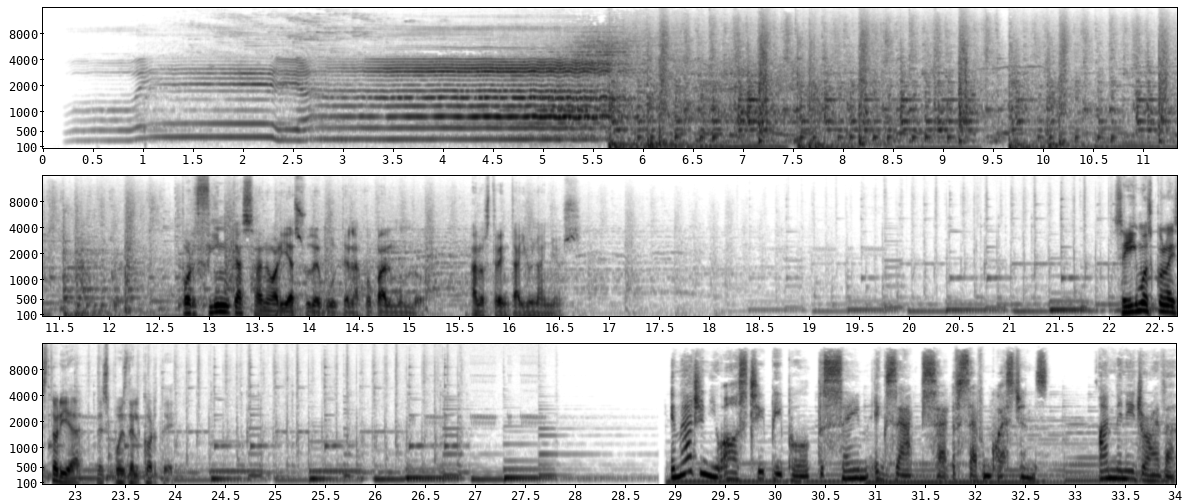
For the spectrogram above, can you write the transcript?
Por fin Casano haría su debut en la Copa del Mundo, a los 31 años. Seguimos con la historia después del corte. Imagine you ask two people the same exact set of seven questions. I'm Minnie Driver,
